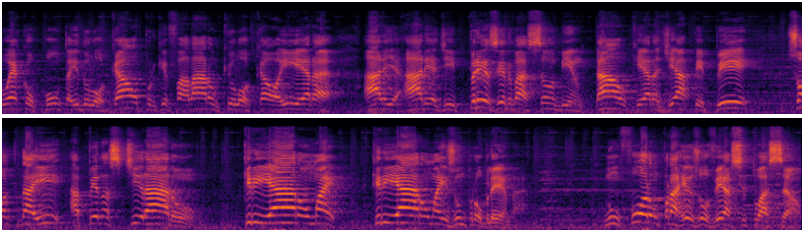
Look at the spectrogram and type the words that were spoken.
o ecoponto aí do local, porque falaram que o local aí era área, área de preservação ambiental, que era de APP. Só que daí apenas tiraram, criaram mais, criaram mais um problema. Não foram para resolver a situação.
